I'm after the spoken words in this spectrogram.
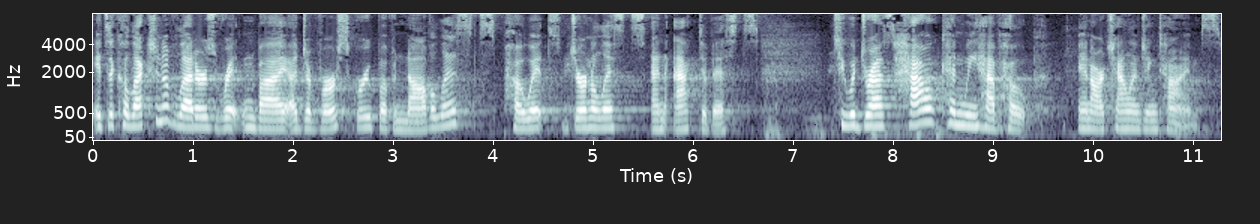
It's a collection of letters written by a diverse group of novelists, poets, journalists, and activists to address how can we have hope in our challenging times.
